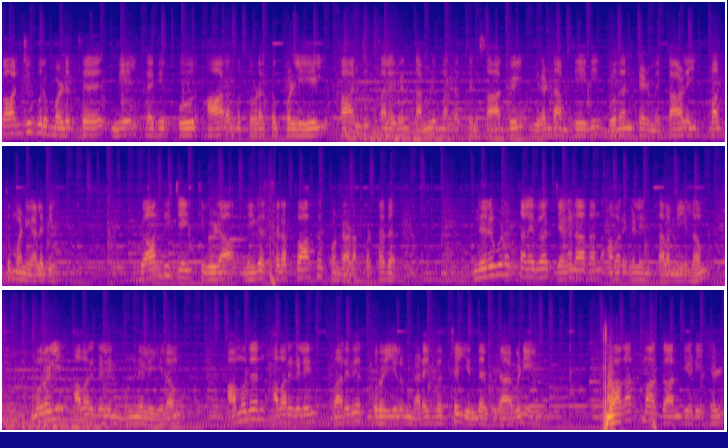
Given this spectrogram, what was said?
காஞ்சிபுரம் அடுத்த மேல் கதிர்பூர் ஆரம்ப தொடக்கப் பள்ளியில் காஞ்சி தலைவன் தமிழ் மன்றத்தின் சார்பில் இரண்டாம் தேதி புதன்கிழமை காலை பத்து மணி அளவில் காந்தி ஜெயந்தி விழா மிக சிறப்பாக கொண்டாடப்பட்டது. நிறுவனத் தலைவர் ஜெகநாதன் அவர்களின் தலைமையிலும் முரளி அவர்களின் முன்னிலையிலும் அமுதன் அவர்களின் வரவேற்புரையிலும் நடைபெற்ற இந்த விழாவினில் மகாத்மா காந்தியடிகள்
